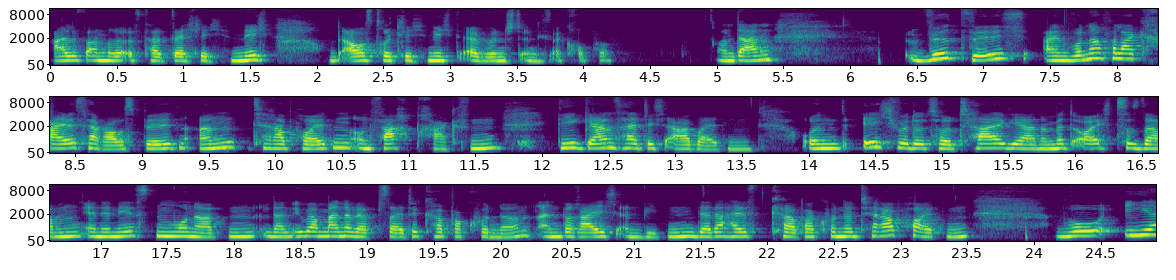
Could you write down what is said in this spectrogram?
Alles andere ist tatsächlich nicht und ausdrücklich nicht erwünscht in dieser Gruppe. Und dann wird sich ein wundervoller Kreis herausbilden an Therapeuten und Fachpraxen, die ganzheitlich arbeiten. Und ich würde total gerne mit euch zusammen in den nächsten Monaten dann über meine Webseite Körperkunde einen Bereich anbieten, der da heißt Körperkunde Therapeuten, wo ihr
